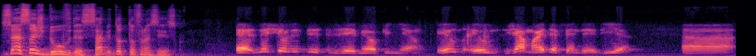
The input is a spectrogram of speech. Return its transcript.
são essas dúvidas, sabe, doutor Francisco? É, deixa eu lhe dizer minha opinião. Eu, eu jamais defenderia a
